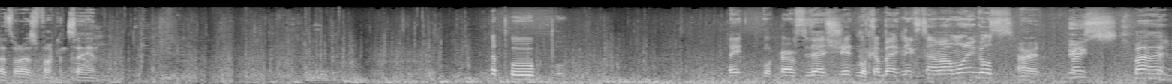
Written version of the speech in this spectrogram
That's what I was fucking saying. The poop. Hey, we'll carve through that shit and we'll come back next time on Wangles. All right. Peace. Bye. Bye.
